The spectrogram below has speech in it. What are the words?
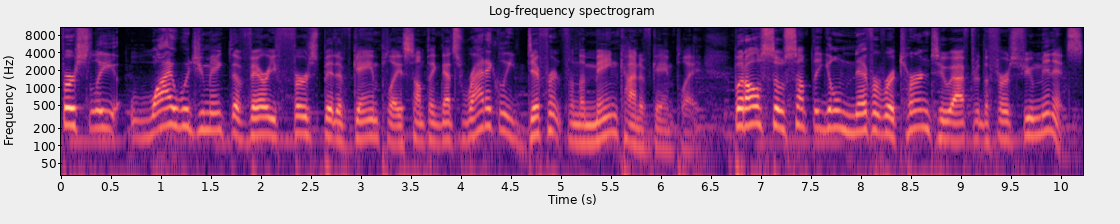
Firstly, why would you make the very first bit of gameplay something that's radically different from the main kind of gameplay, but also something you'll never return to after the first few minutes?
